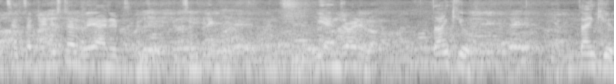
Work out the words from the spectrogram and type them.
It's, it's a traditional way and it's, it's simply good. It's, we enjoyed a lot. Thank you thank you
